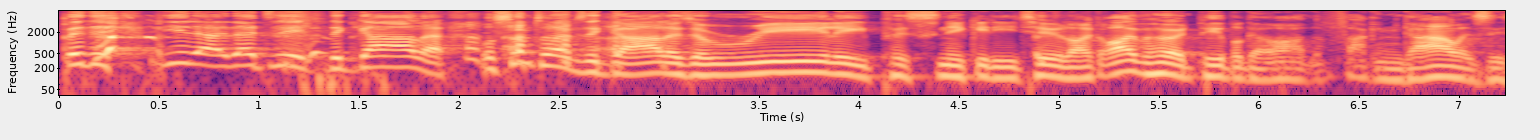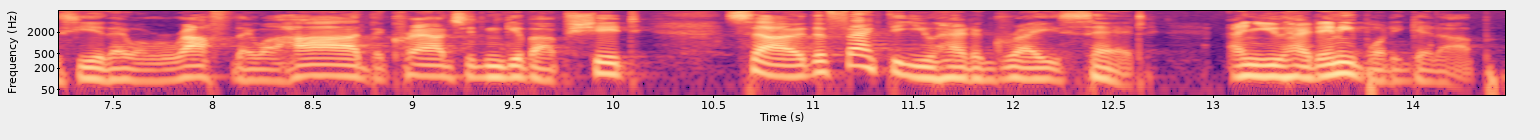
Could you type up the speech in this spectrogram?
But the, you know, that's it. The gala. Well, sometimes the galas are really persnickety too. Like I've heard people go, "Oh, the fucking galas this year they were rough, they were hard. The crowds didn't give up shit." So the fact that you had a great set and you had anybody get up.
